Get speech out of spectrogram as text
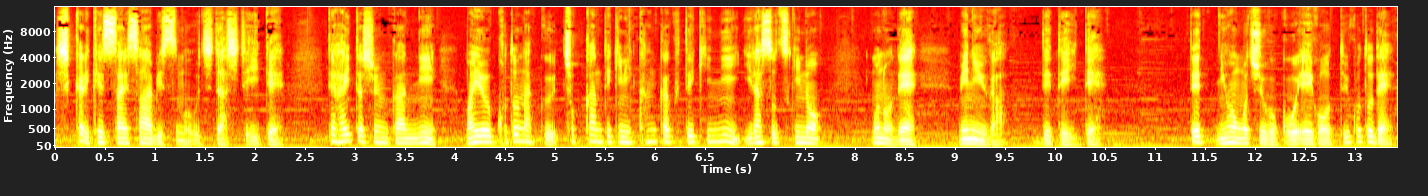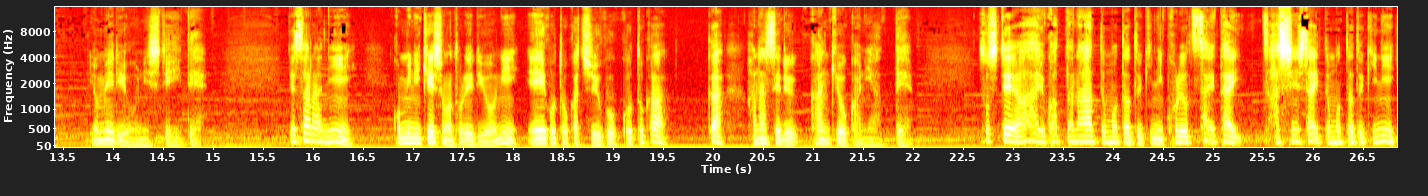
しっかり決済サービスも打ち出していてで入った瞬間に迷うことなく直感的に感覚的にイラスト付きのものでメニューが出ていてで日本語中国語英語ということで読めるようにしていてでさらにコミュニケーションが取れるように英語とか中国語とかが話せる環境下にあってそしてああよかったなと思った時にこれを伝えたい発信したいと思った時に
